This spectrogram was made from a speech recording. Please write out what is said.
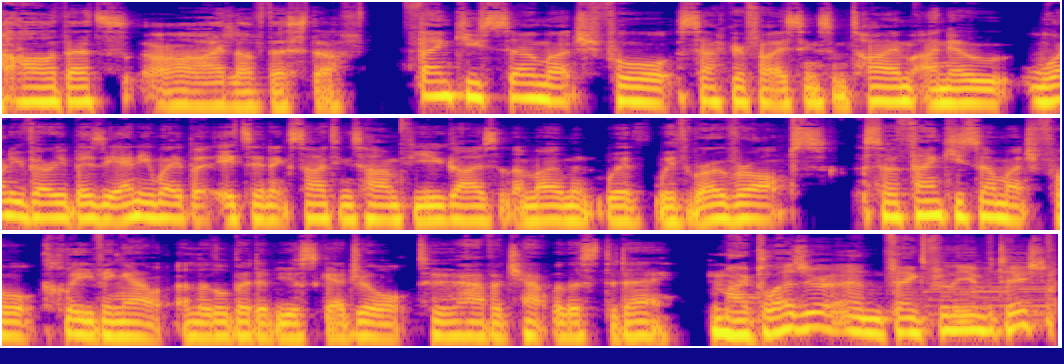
Oh, that's, oh, I love this stuff. Thank you so much for sacrificing some time. I know one, you're very busy anyway, but it's an exciting time for you guys at the moment with, with Rover Ops. So thank you so much for cleaving out a little bit of your schedule to have a chat with us today. My pleasure. And thanks for the invitation.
